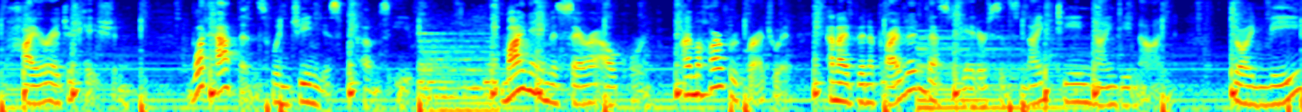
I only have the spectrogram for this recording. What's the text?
of higher education. What happens when genius becomes evil? My name is Sarah Alcorn. I'm a Harvard graduate, and I've been a private investigator since 1999. Join me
